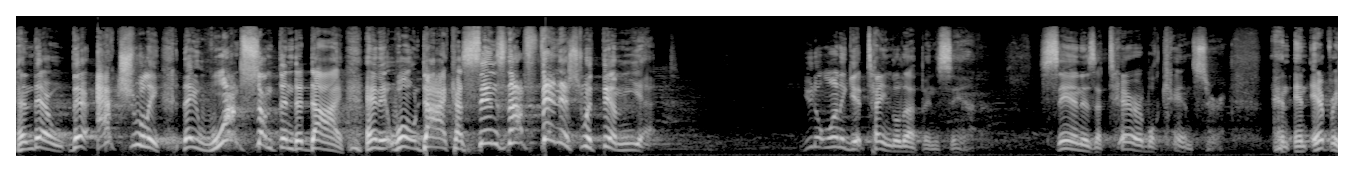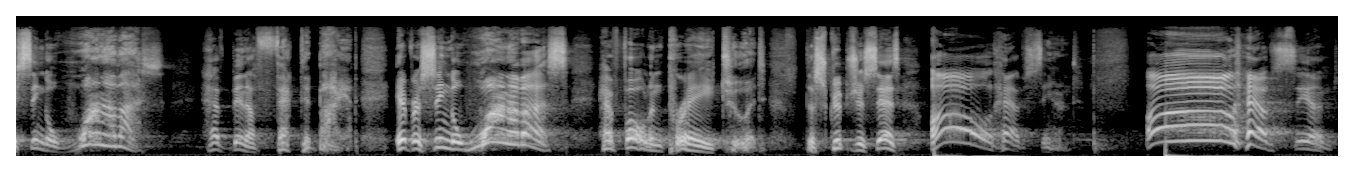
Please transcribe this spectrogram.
And they're they're actually they want something to die and it won't die because sin's not finished with them yet. You don't want to get tangled up in sin. Sin is a terrible cancer and and every single one of us have been affected by it. Every single one of us have fallen prey to it. The scripture says, All have sinned. All have sinned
